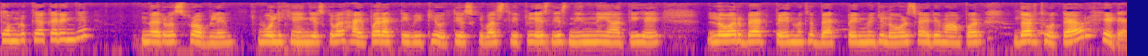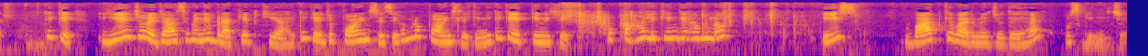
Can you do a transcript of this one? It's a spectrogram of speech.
तो हम लोग क्या करेंगे? नर्वस प्रॉब्लम वो लिखेंगे। उसके बाद हाइपर एक्टिविटी होती है, उसके बाद स्लीपलेसनेस नींद नहीं आती है। लोअर बैक पेन मतलब बैक पेन में जो लोअर साइड है, वहाँ पर दर्द होता है और हेड ठीक है? ये जो है, जहाँ से मैंने ब्रैकेट किया है, ठीक है? जो पॉइंट्स है, सिर्फ़ हम लोग पॉइंट्स लिखेंगे, ठीक है? एक के नीचे। वो कहाँ लिखेंगे हम लोग? इस बात के बारे में जो दिया है, उसके नीचे।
